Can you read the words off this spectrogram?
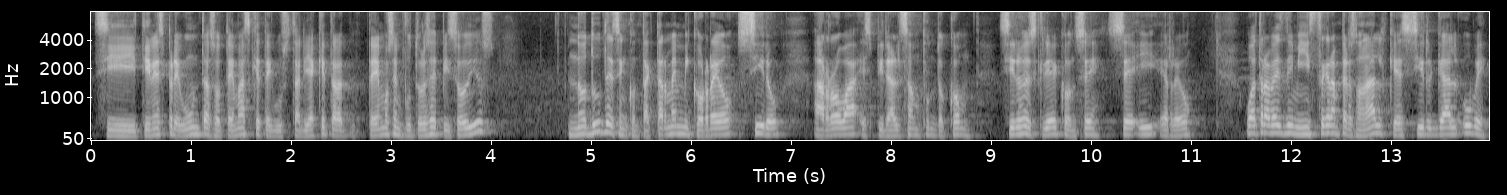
Si tienes preguntas o temas que te gustaría que tratemos en futuros episodios, no dudes en contactarme en mi correo ciro.espiralsound.com. Ciro se escribe con C, C-I-R-O. O a través de mi Instagram personal, que es cirgalv,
